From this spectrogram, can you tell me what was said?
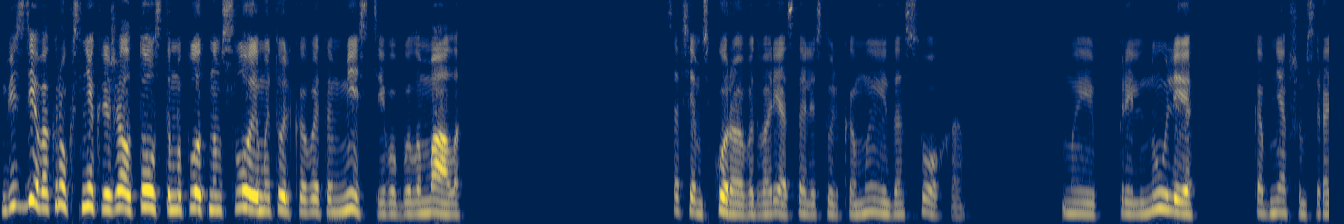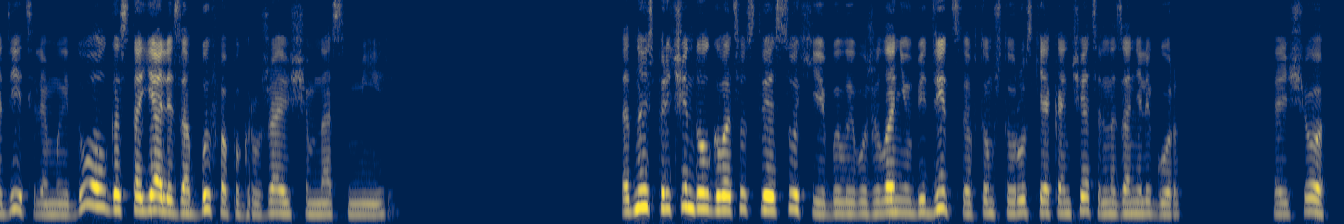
Везде вокруг снег лежал толстым и плотным слоем, и только в этом месте его было мало. Совсем скоро во дворе остались только мы и досоха. Мы прильнули к обнявшимся родителям и долго стояли, забыв о погружающем нас мире. Одной из причин долгого отсутствия Сохи было его желание убедиться в том, что русские окончательно заняли город. А еще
